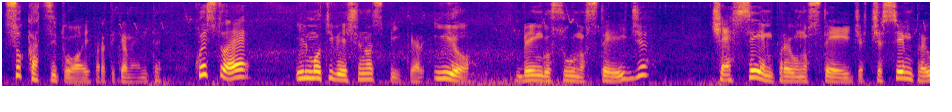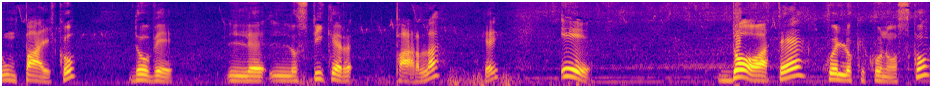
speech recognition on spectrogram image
so cazzi tuoi praticamente. Questo è il motivational speaker. Io vengo su uno stage, c'è sempre uno stage, c'è sempre un palco dove il, lo speaker parla, ok? E do a te quello che conosco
